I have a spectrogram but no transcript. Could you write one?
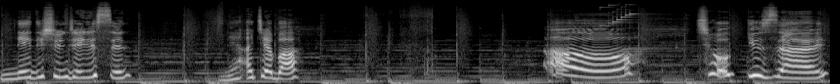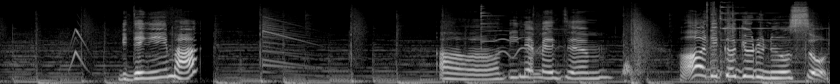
Ne düşüncelisin? Ne acaba? Aa, çok güzel. Bir deneyeyim ha? Aa, bilemedim. Harika görünüyorsun.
